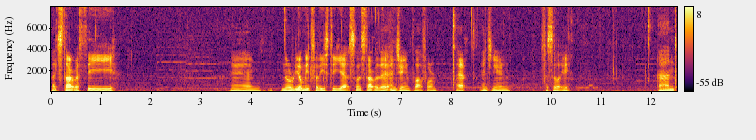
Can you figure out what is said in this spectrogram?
Let's start with the... Um, no real need for these two yet, so let's start with the engineering platform, uh, engineering facility and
